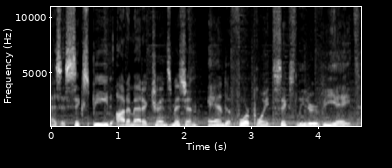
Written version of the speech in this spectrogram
has a six-speed automatic transmission and a 4.6-liter V8.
